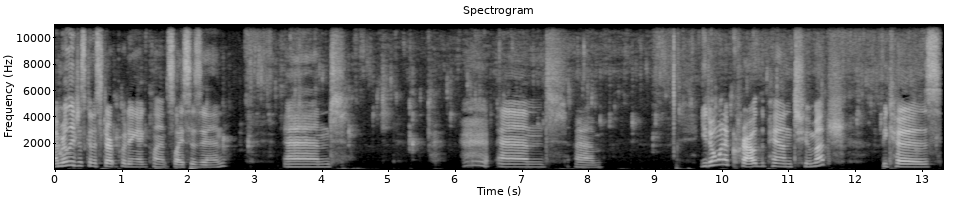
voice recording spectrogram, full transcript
I'm really just gonna start putting eggplant slices in and, and um, you don't want to crowd the pan too much because,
